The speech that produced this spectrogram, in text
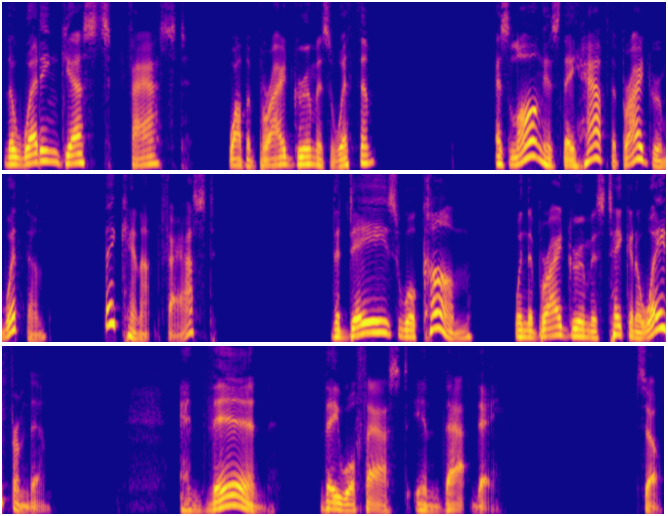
the wedding guests fast while the bridegroom is with them? As long as they have the bridegroom with them, they cannot fast. The days will come when the bridegroom is taken away from them, and then they will fast in that day. So,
